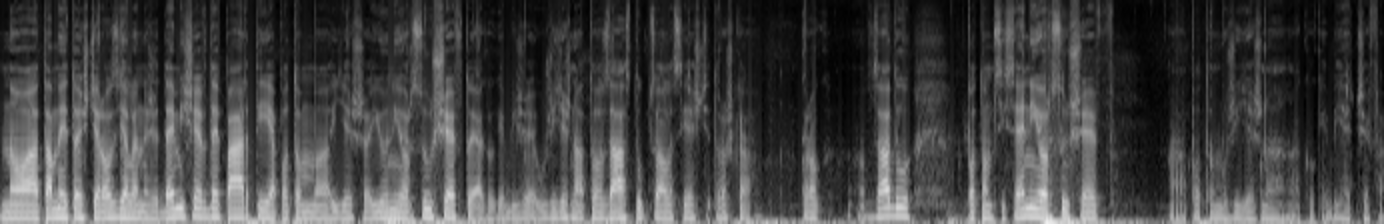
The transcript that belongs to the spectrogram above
No a tam je to ešte rozdelené, že demi chef de party a potom e, ideš junior sous chef, to je ako keby, že už ideš na toho zástupcu, ale si ešte troška krok vzadu, potom si senior sous chef a potom už ideš na ako keby head chefa.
